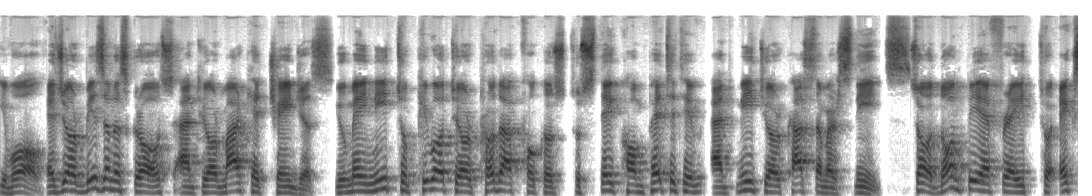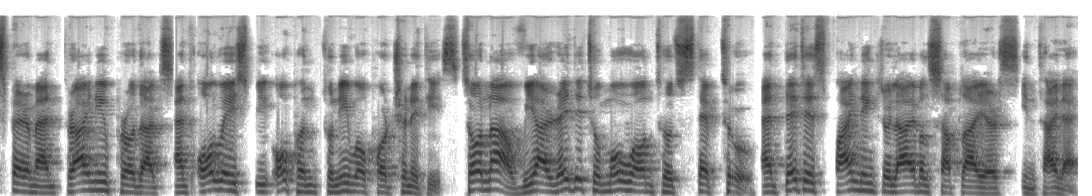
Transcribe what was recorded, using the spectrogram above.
evolve. As your business grows and your market changes, you may need to pivot your product focus to stay competitive and meet your customers' needs. So don't be afraid to experiment, try new products, and always be open to new opportunities. So now we are ready to move on to step two, and that is finding reliable suppliers in Thailand.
